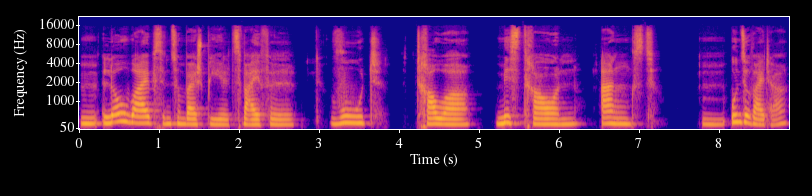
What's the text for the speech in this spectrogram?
Mm, Low Vibes sind zum Beispiel Zweifel, Wut, Trauer, Misstrauen, Angst mm, und so weiter.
